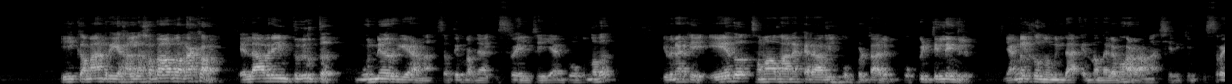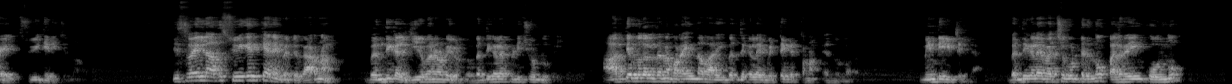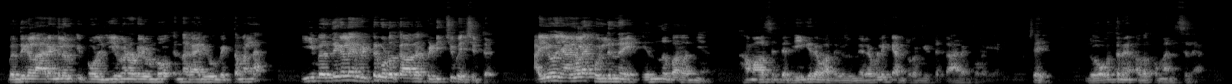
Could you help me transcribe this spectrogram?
ഈ കമാൻഡർ ഈ ഹൽഹദാദ് അടക്കം എല്ലാവരെയും തീർത്ത് മുന്നേറുകയാണ് സത്യം പറഞ്ഞാൽ ഇസ്രായേൽ ചെയ്യാൻ പോകുന്നത്. ഇവനൊക്കെ ഏത് സമാധാന കരാറിൽ ഒപ്പിട്ടാലും ഒപ്പിട്ടില്ലെങ്കിലും ഞങ്ങൾക്കൊന്നുമില്ല എന്ന നിലപാടാണ് ശരിക്കും ഇസ്രായേൽ സ്വീകരിക്കുന്നത്. ഇസ്രായേലിന് അത് സ്വീകരിക്കാനേ പറ്റൂ. കാരണം ബന്ദികൾ ജീവനോടെയുണ്ട് ബന്ദികളെ പിടിച്ചുകൊണ്ടുപോയി ആദ്യം മുതൽ തന്നെ പറയുന്നതാണ് ഈ ബന്ദികളെ വിട്ടുകിട്ടണം എന്നുള്ളത്. മിണ്ടിയിട്ടില്ല. ബന്ദികളെ വെച്ചുകൊണ്ടിരുന്നു പലരെയും കൊന്നു. ബന്ദികൾ ആരെങ്കിലും ഇപ്പോൾ ജീവനോടെയുണ്ടോ എന്ന കാര്യവും വ്യക്തമല്ല. ഈ ബന്ദികളെ വിട്ടുകൊടുക്കാതെ പിടിച്ചു വെച്ചിട്ട് അയ്യോ ഞങ്ങളെ കൊല്ലുന്നേ എന്ന് പറഞ്ഞ് ഹമാസിന്റെ ഭീകരവാദികൾ നിലവിളിക്കാൻ തുടങ്ങിയിട്ട് കാലം കുറയായി. ശരി ലോകത്തിന് അതൊക്കെ മനസ്സിലാക്കും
